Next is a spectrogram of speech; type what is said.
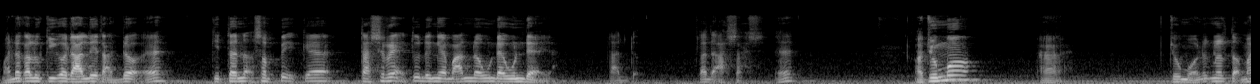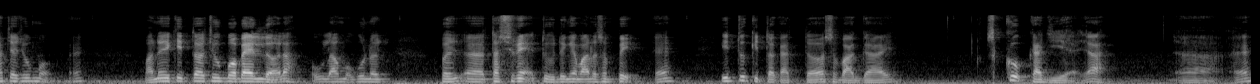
mana kalau kira dalil tak ada eh kita nak sempit ke tasyrik tu dengan makna undang-undang ya tak ada tak ada asas eh Ha, cuma ha, Cuma kena letak macam cuma eh? Maknanya kita cuba bela lah Ulama guna uh, Tashrik tu dengan makna sempit eh? Itu kita kata sebagai Skup kajian ya. Uh, eh?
